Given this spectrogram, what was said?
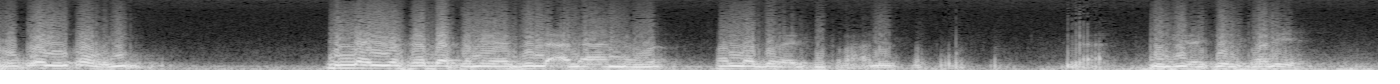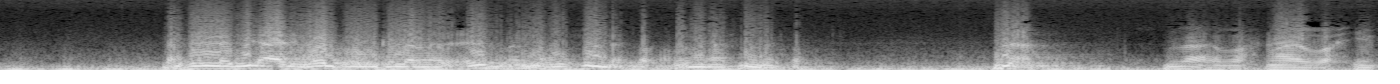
وقول قوي إلا إذا ثبت ما يدل على أنه صلى بغير فطرة عليه الصلاة والسلام. لا وجد شيء صريح لكن الذي أعرف وأذكر من كلام العلم أنه سنة فقط أنها سنة فقط. نعم. بسم الله الرحمن الرحيم.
